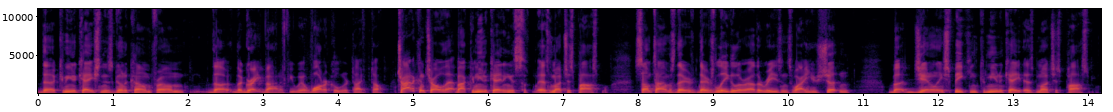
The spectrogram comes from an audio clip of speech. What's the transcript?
the communication is going to come from the, the grapevine, if you will, water cooler type talk. Try to control that by communicating as, as much as possible. Sometimes there's, there's legal or other reasons why you shouldn't, but generally speaking, communicate as much as possible.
